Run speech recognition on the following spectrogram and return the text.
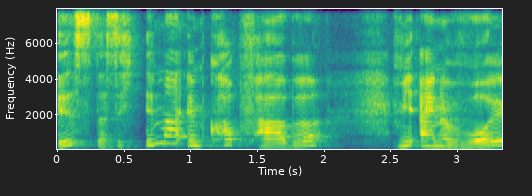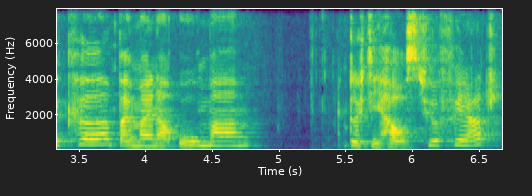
ist, dass ich immer im Kopf habe, wie eine Wolke bei meiner Oma durch die Haustür fährt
